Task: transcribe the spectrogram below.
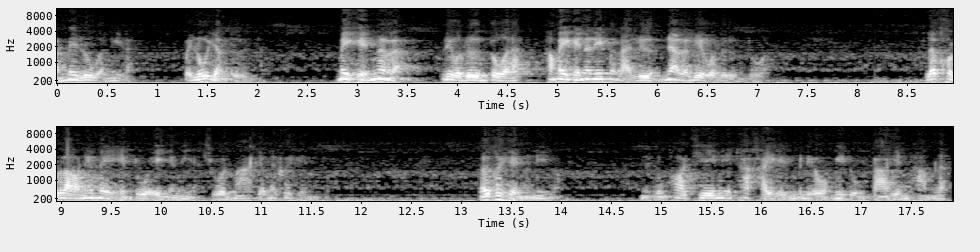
มันไม่รู้อันนี้แหละ ไปรู้อย่างอื่น ไม่เห็นนั่นแหละ เรียกว่าลืมตัวละถ้าไม่เห็นอันนี้เมื่อไหร่ลืมนี่แหละเรียกว่าลืมตัว แล้วคนเรานี่ไม่เห็นตัวเองอย่างนี้ส่วนมากจะไม่ค่อยเห็นไม่ค่อยเห็นอันนี้หรอกหลวงพ่อชี้นี่ถ้าใครเห็นมันเดียวมีดวงตาเห็นธรรมแล้ว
